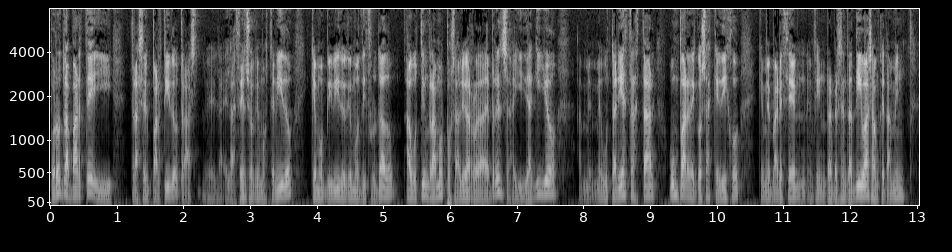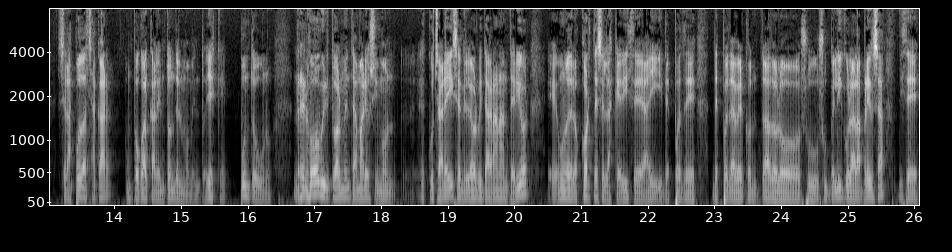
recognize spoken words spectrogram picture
Por otra parte, y tras el partido, tras el, ascenso que hemos tenido, que hemos vivido y que hemos disfrutado, Agustín Ramos pues, salió a rueda de prensa y de aquí yo me gustaría extractar un par de cosas que dijo que me parecen, en fin, representativas, aunque también se las puedo achacar un poco al calentón del momento. Y es que, punto uno, renovó virtualmente a Mario Simón. Escucharéis en el órbita gran anterior eh, uno de los cortes en las que dice ahí, después de, después de haber contado su, su película a la prensa, dice,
